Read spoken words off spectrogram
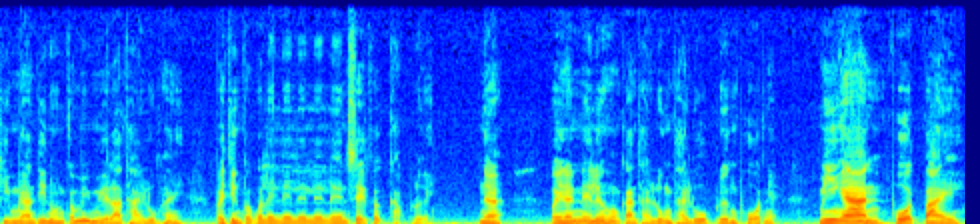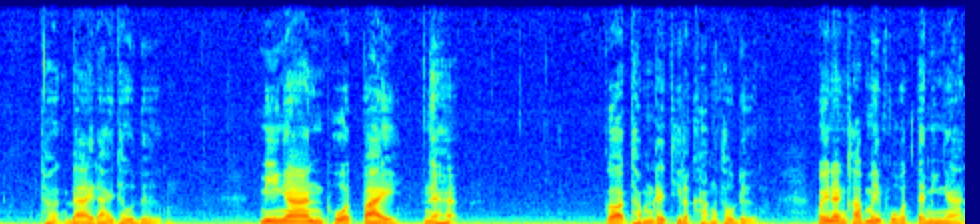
ทีมงานที่นู่นก็ไม่มีเวลาถ่ายรูปให้ ไปถึงปั๊บก็เล่นเล่นเล่นเล่นเล่นเสร็จก็กลับเลยนะเพราะฉะนั้นในเรื่องของการถ่ายลงถ่ายรูปเรื่องโพสต์เนี่ยมีงานโพสต์ไปถ้าได้ได้เท่าเดิม มีงานโพสต์ไปนะฮะก็ทำได้ทีละครั้งเท่าเดิม เพราะฉะนั้นครับไม่โพสต์แต่มีงาน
